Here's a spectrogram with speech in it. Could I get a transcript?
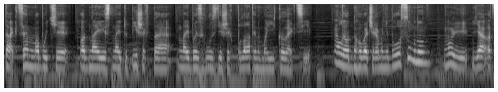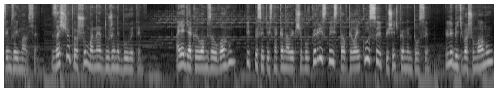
Так, це, мабуть, одна із найтупіших та найбезглуздіших платин в моїй колекції. Але одного вечора мені було сумно, ну і я оцим займався. За що прошу мене дуже не булити. А я дякую вам за увагу. Підписуйтесь на канал, якщо був корисний, ставте лайкоси, пишіть коментоси. Любіть вашу маму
